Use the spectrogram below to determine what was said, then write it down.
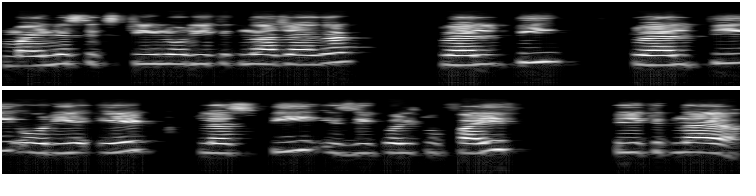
minus sixteen और ये कितना आ जाएगा? ट्वेल्व पी ट्वेल्व पी और ये eight plus p is equal to five तो ये कितना आया?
